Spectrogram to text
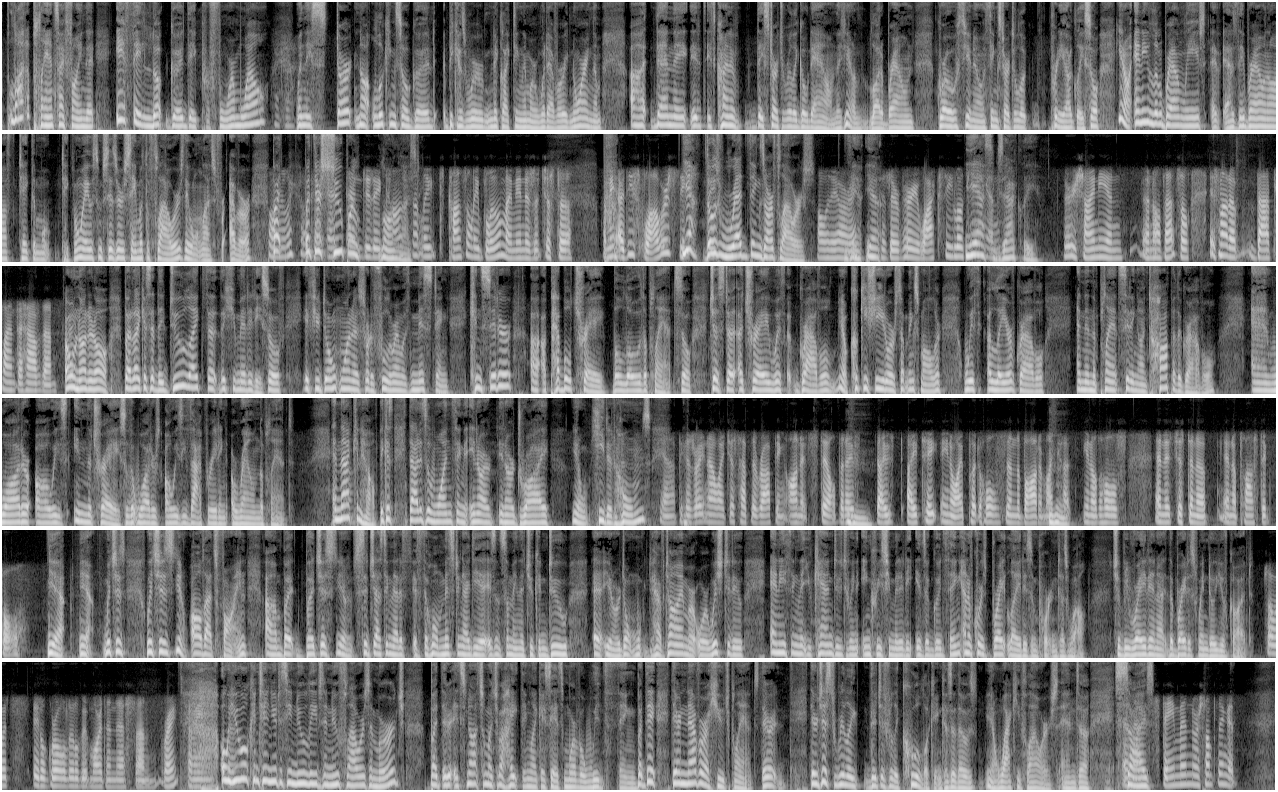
a lot of plants. I find that if they look good, they perform well. When they start not looking so good because we're neglecting them or whatever, ignoring them, uh, then they it, it's kind of they start to really go down. You know, a lot of brown growth. You know, things start to look pretty ugly. So you know, any little brown leaves as they brown off, take them take them away with some scissors. Same with the flowers; they won't last forever. Oh, but really? but they're Okay. And- super And, do they long lasting. constantly constantly bloom? I mean, is it just a? I mean, are these flowers? These, Yeah, those these- red things are flowers. oh, they are, right? Yeah, yeah. Because they're very waxy looking. Yes, exactly. very shiny and and all that. So it's not a bad plant to have them. Oh, not at all. But like I said, they do like the, the humidity. So if, if you don't want to sort of fool around with misting, consider uh, a pebble tray below the plant. So just a, a tray with gravel, you know, cookie sheet or something smaller with a layer of gravel, and then the plant sitting on top of the gravel and water always in the tray so that water's always evaporating around the plant. And that can help because that is the one thing that in our in our dry you know, heated homes. Yeah, because right now I just have the wrapping on it still, but mm-hmm. I I I take you know I put holes in the bottom. I mm-hmm. cut you know the holes, and it's just in a in a plastic bowl. Yeah, yeah, which is which is you know all that's fine, um, but but just you know suggesting that if, if the whole misting idea isn't something that you can do, uh, you know, or don't have time or, or wish to do, anything that you can do to increase humidity is a good thing, and of course bright light is important as well. Should be right in a, the brightest window you've got. So it's it'll grow a little bit more than this, then, right? I mean, oh, you will continue to see new leaves and new flowers emerge, but it's not so much of a height thing. Like I say, it's more of a width thing. But they they're never a huge plant. They're they're just really they're just really cool looking because of those you know wacky flowers and uh, size. And stamen or something. It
